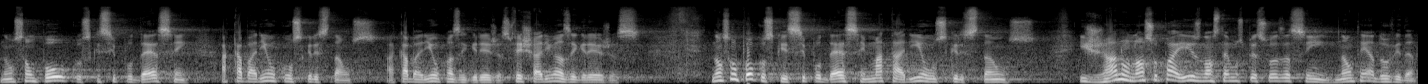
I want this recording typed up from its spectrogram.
Não são poucos que, se pudessem, acabariam com os cristãos, acabariam com as igrejas, fechariam as igrejas. Não são poucos que, se pudessem, matariam os cristãos. E já no nosso país nós temos pessoas assim, não tenha dúvida,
